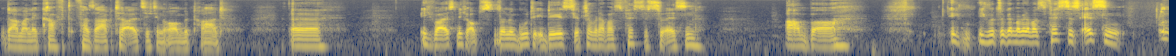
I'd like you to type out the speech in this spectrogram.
da meine Kraft versagte, als ich den Raum betrat. Äh, ich weiß nicht, ob es so eine gute Idee ist, jetzt schon wieder was Festes zu essen, aber ich, ich würde sogar mal wieder was Festes essen. Und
